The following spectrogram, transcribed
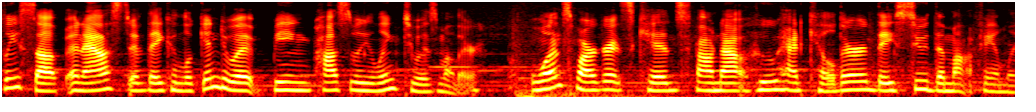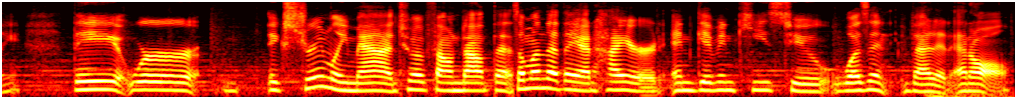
police up and asked if they could look into it being possibly linked to his mother. Once Margaret's kids found out who had killed her, they sued the Mott family. They were extremely mad to have found out that someone that they had hired and given keys to wasn't vetted at all.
